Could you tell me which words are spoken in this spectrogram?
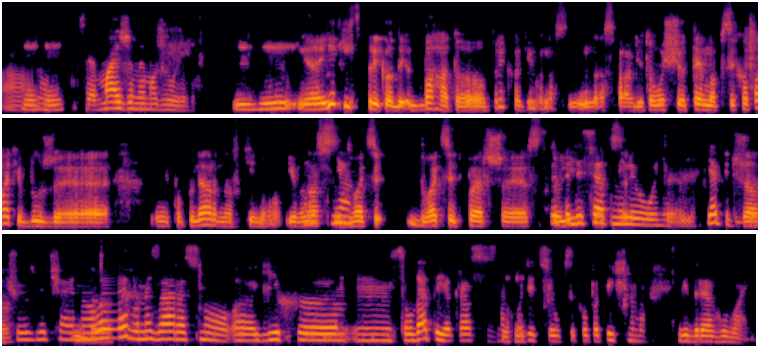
А, ну, це майже неможливо. Угу. Якісь приклади, багато прикладів у нас насправді, тому що тема психопатів дуже популярна в кіно, і в нас Русня. 20, 21 століття. 150 це мільйонів. тема. Я підшучую, звичайно, Да. але вони зараз, ну, е, їх е, солдати якраз знаходяться у психопатичному відреагуванні.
